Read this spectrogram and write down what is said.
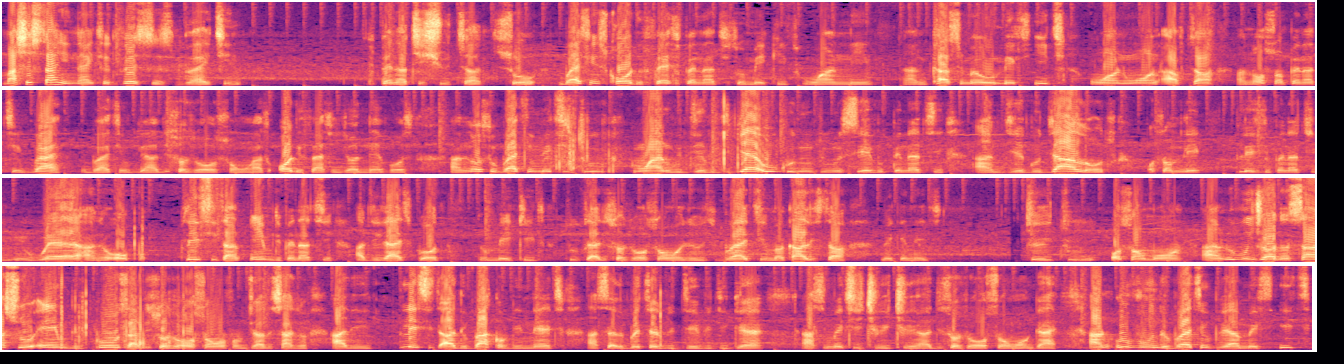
Manchester United versus Brighton penalty shootout. So Brighton scored the first penalty to make it 1 0 and Casemiro makes it 1 1 after an awesome penalty by the Brighton player. This was awesome as all the fans just nervous. And also Brighton makes it 2 1 with David De Gea who couldn't even save the penalty and Diego Dalot awesomely plays the penalty well and up place it and aim the penalty at the right spot to make it 2 2. This was also one with Brighton McAllister making it 3 2 awesome one. And even Jadon Sancho aimed the post and this was awesome one from Jadon Sancho. And he placed it at the back of the net and celebrated with David De Gea as he makes it 3 3 and this was awesome one guy. And even the Brighton player makes it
